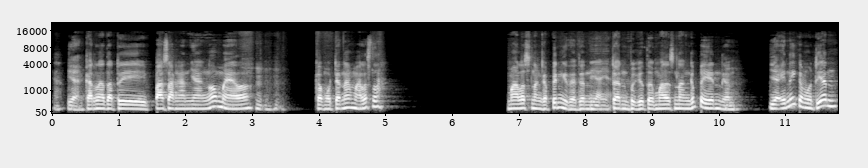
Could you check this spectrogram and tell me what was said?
ya Ya, karena tadi pasangannya ngomel, kemudian ah males lah. Males nanggepin gitu dan Iya, iya. dan begitu males nanggepin kan. Ya ini kemudian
